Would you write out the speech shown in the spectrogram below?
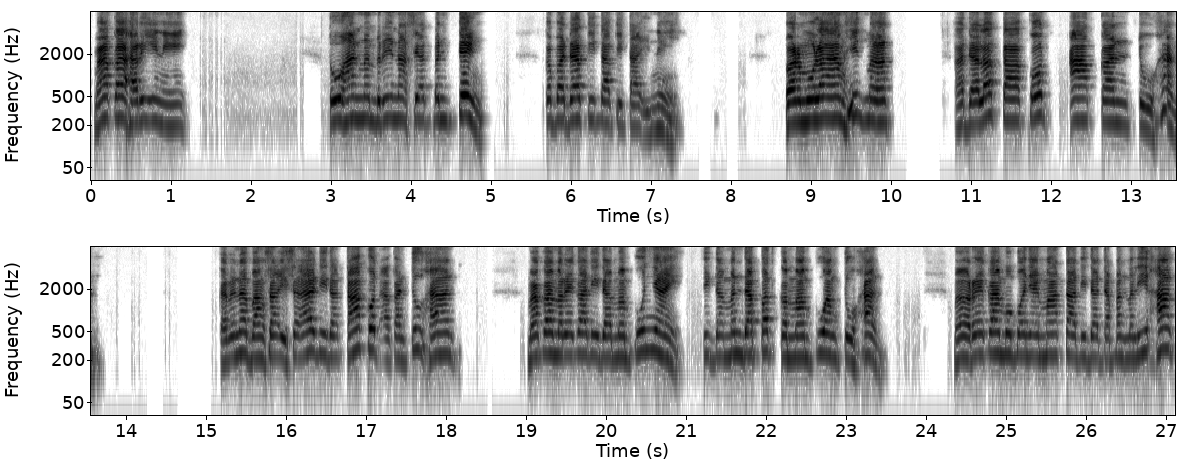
Maka hari ini Tuhan memberi nasihat penting kepada kita-kita ini. Permulaan hikmat adalah takut akan Tuhan. Karena bangsa Israel tidak takut akan Tuhan, maka mereka tidak mempunyai, tidak mendapat kemampuan Tuhan. Mereka mempunyai mata tidak dapat melihat,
